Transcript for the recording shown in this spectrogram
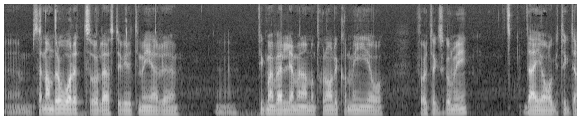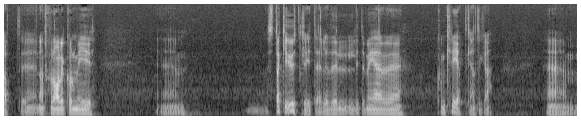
Ehm, sen andra året så läste vi lite mer, eh, fick man välja mellan nationalekonomi och företagsekonomi. Där jag tyckte att nationalekonomi ehm, stack ut lite, eller det är lite mer konkret kan jag tycka. Um,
